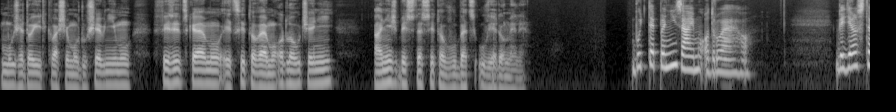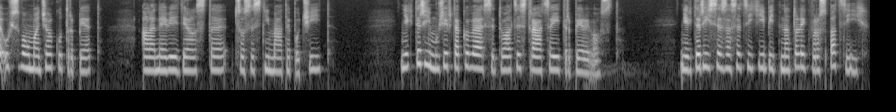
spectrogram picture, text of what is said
může dojít k vašemu duševnímu, fyzickému i citovému odloučení, aniž byste si to vůbec uvědomili. Buďte plní zájmu o druhého. Viděl jste už svou manželku trpět, ale nevěděl jste, co se s ní máte počít? Někteří muži v takové situaci ztrácejí trpělivost. Někteří se zase cítí být natolik v rozpacích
